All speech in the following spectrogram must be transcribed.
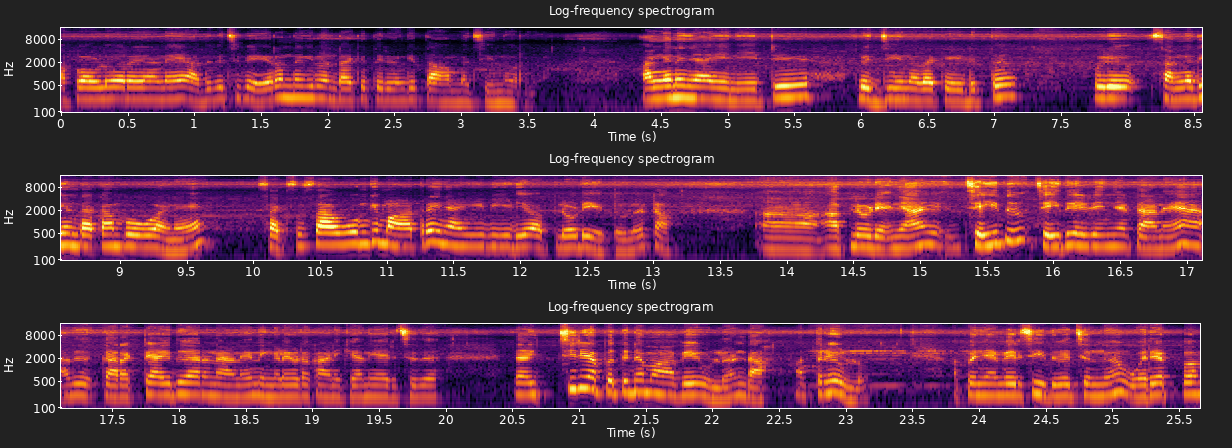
അപ്പോൾ അവൾ പറയുകയാണേ അത് വെച്ച് വേറെ എന്തെങ്കിലും ഉണ്ടാക്കി തരുമെങ്കിൽ താമച്ചി എന്ന് പറഞ്ഞു. അങ്ങനെ ഞാൻ എണീറ്റ് ഫ്രിഡ്ജിൽ നിന്ന് അതൊക്കെ എടുത്ത് ഒരു സംഗതി ഉണ്ടാക്കാൻ പോവുകയാണേ സക്സസ് ആവുമെങ്കിൽ മാത്രമേ ഞാൻ ഈ വീഡിയോ അപ്ലോഡ് ചെയ്യത്തുള്ളൂ കേട്ടോ. അപ്ലോഡ് ചെയ്യാം. ഞാൻ ചെയ്തു ചെയ്ത് കഴിഞ്ഞിട്ടാണ് അത് കറക്റ്റ് ആയത് കാരണമാണ് നിങ്ങളെ ഇവിടെ കാണിക്കാമെന്ന് വിചാരിച്ചത്. ഇച്ചിരി അപ്പത്തിന്റെ മാവേ ഉള്ളൂ കണ്ടാ അത്രേ ഉള്ളൂ. അപ്പം ഞാൻ വിചാരിച്ച് ഇത് വെച്ചൊന്ന് ഒരപ്പം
